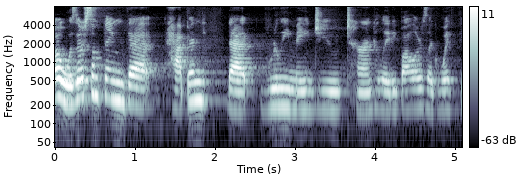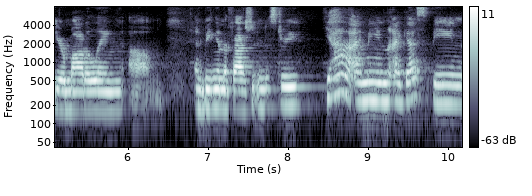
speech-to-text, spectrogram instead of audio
oh, was there something that happened that really made you turn to Lady Ballerzz, like with your modeling um, and being in the fashion industry? Yeah, I mean, I guess being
